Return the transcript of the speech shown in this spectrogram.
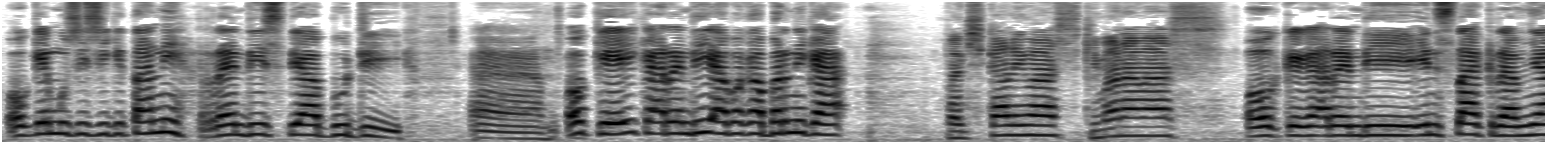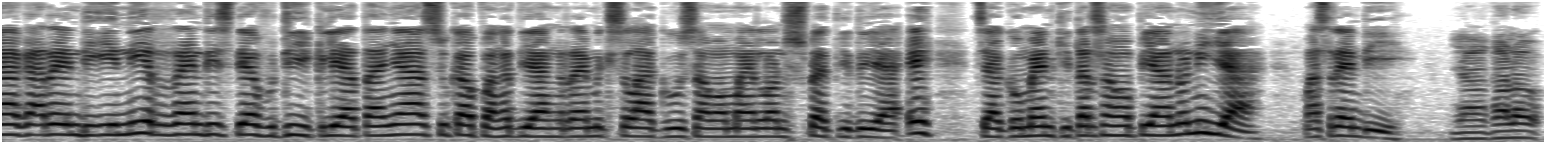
Oke musisi kita nih Randy Setiabudi. Uh, Oke Kak Randy apa kabar nih Kak? Baik sekali mas, gimana mas? Oke Kak Randy, Instagramnya Kak Randy ini Randy Setiabudi. Kelihatannya suka banget ya ngeremix lagu sama main launchpad gitu ya. Eh, jago main gitar sama piano nih ya, Mas Randy? Ya kalau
